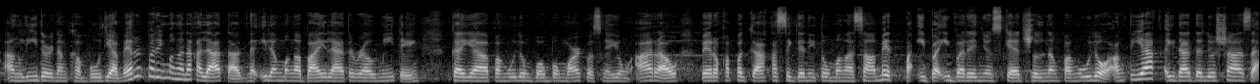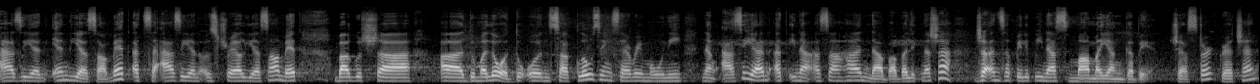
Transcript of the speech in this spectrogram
ang leader ng Cambodia. Meron pa rin mga nakalatag na ilang mga bilateral meeting kaya Pangulong Bongbong Marcos ngayong araw. Pero kapag kasi ganitong mga summit, paiba-iba rin yung schedule ng Pangulo. Ang tiyak ay dadalo siya sa ASEAN-India Summit at sa ASEAN-Australia Summit bago siya ah, dumalo doon sa closing ceremony ng ASEAN at inaasahan na babalik na siya dyan sa Pilipinas mamayang gabi. Chester, Gretchen?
